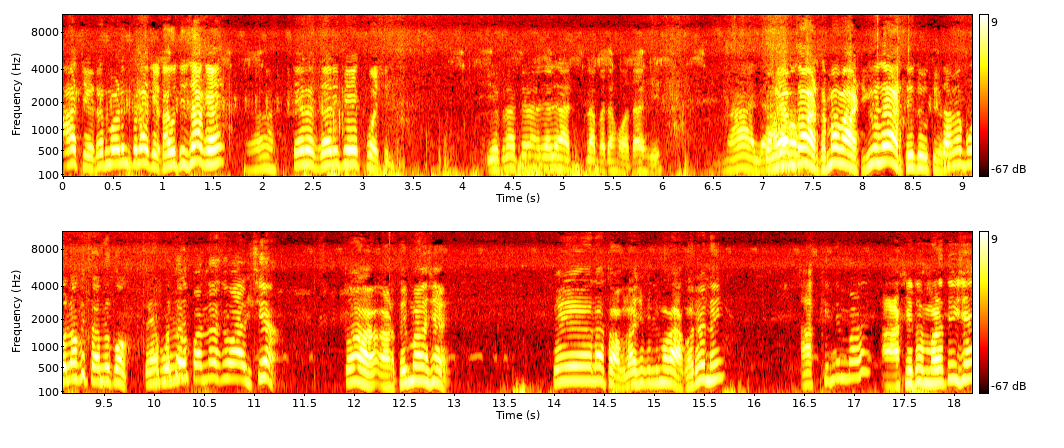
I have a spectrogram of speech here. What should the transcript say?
આ ચેટન મળીને પેલા ચેઠાવતી છે કે? હા. તેર હજાર રૂપિયા એક પહોંચી એક ના ત્રણ હજાર આટલા બધા હોતા છે. ના તમે એમ તો અડધમાં વાટ્યું છે અડધી દઉં તમે બોલો કે તમે કોક. તમે બોલો. પંદરસો વાળ છે. તો અડધીમાં છે. પેલા તબલા છે પેલી આખો રહ્યો નહીં? આખી નહીં મળે? આખી તો મળતી છે.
